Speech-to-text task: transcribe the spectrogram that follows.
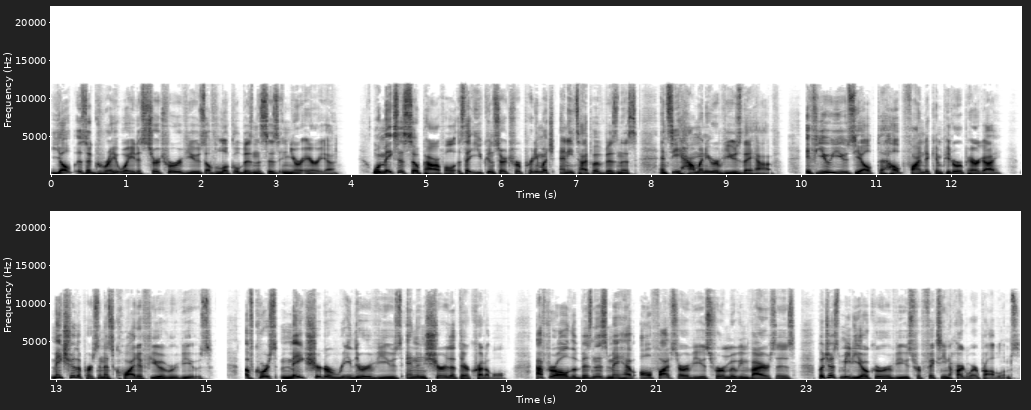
Yelp is a great way to search for reviews of local businesses in your area. What makes it so powerful is that you can search for pretty much any type of business and see how many reviews they have. If you use Yelp to help find a computer repair guy, make sure the person has quite a few reviews. Of course, make sure to read the reviews and ensure that they're credible. After all, the business may have all 5 star reviews for removing viruses, but just mediocre reviews for fixing hardware problems.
